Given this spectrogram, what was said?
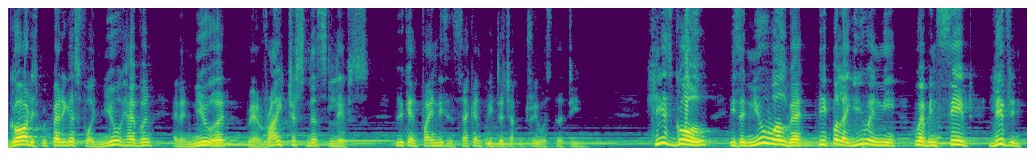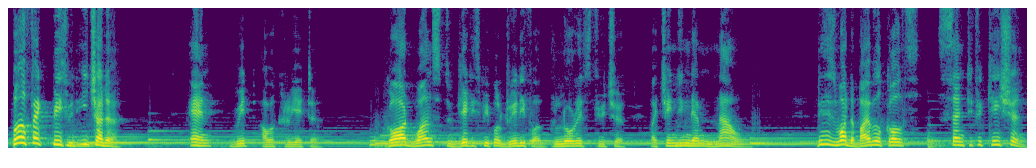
God is preparing us for a new heaven and a new earth where righteousness lives. You can find this in 2 Peter chapter 3 verse 13. His goal is a new world where people like you and me who have been saved lived in perfect peace with each other and with our creator. God wants to get his people ready for a glorious future by changing them now. This is what the Bible calls sanctification.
